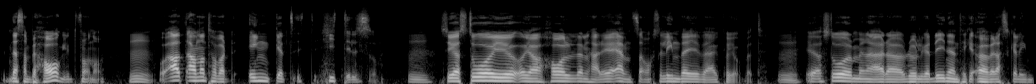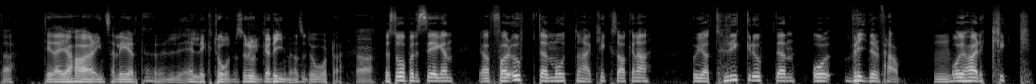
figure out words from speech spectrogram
nästan behagligt för honom. Mm. Och allt annat har varit enkelt hittills. Mm. Så jag står ju och jag håller den här, jag är ensam också, Linda är iväg på jobbet. Mm. Jag står med den här rullgardinen, tänker överraska Linda. Titta, jag har installerat en elektronisk rullgardin medan du är borta. Ja. Jag står på stegen, jag för upp den mot de här klicksakerna, och jag trycker upp den och vrider fram. Mm. Och jag hör ett klick.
